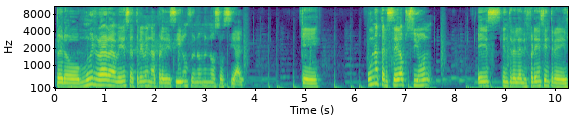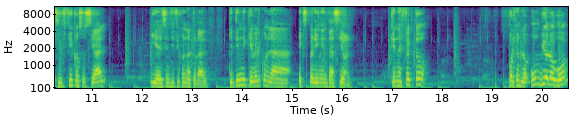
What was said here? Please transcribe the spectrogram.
pero muy rara vez se atreven a predecir un fenómeno social. Que una tercera opción es entre la diferencia entre el científico social y el científico natural, que tiene que ver con la experimentación. Que en efecto, por ejemplo, un biólogo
